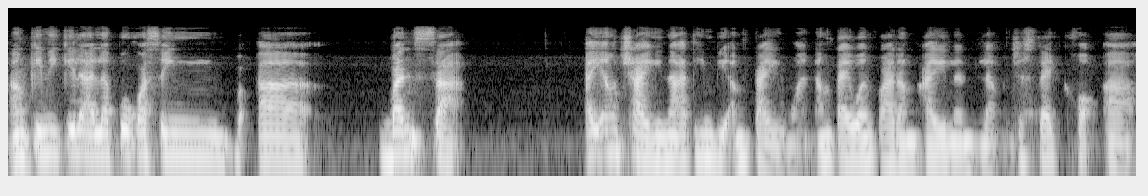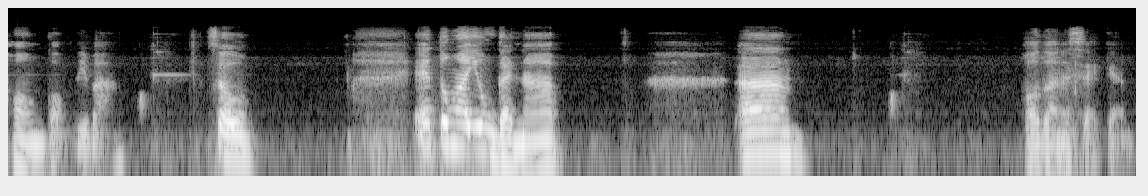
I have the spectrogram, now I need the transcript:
Ang kinikilala po kasing uh, bansa ay ang China at hindi ang Taiwan. Ang Taiwan parang island lang, just like uh, Hong Kong, di ba? So, eto nga yung ganap. Um, hold on a second.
